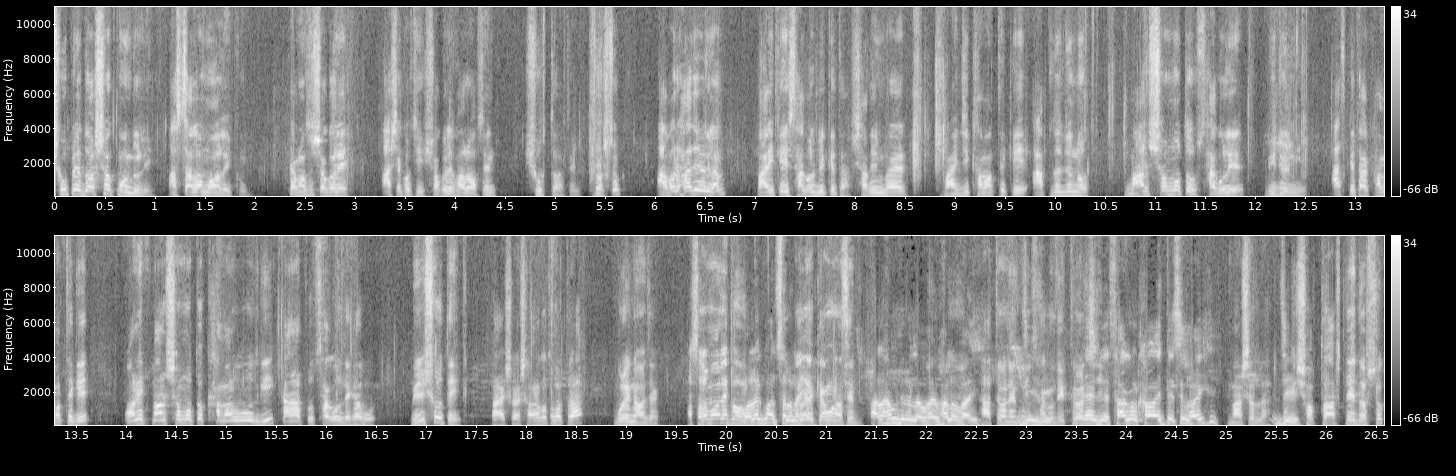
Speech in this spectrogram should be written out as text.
সুপ্রিয় দর্শক মন্ডলী আসসালামু আলাইকুম। কেমন আছেন সকলে? আশা করছি সকলে ভালো আছেন, সুস্থ আছেন। দর্শক, আবার হাজির গেলাম পাইকারি ছাগল বিক্রেতা স্বাধীন ভাইয়ের বাণিজ্যিক খামার থেকে আপনাদের জন্য মানসম্মত ছাগলের ভিডিও নিয়ে। আজকে তার খামার থেকে অনেক মানসম্মত খামার গিয়ে কানারপুর ছাগল দেখাবো। হতে ভাইয়ের সঙ্গে সামনে কথাবার্তা বলে নেওয়া যাক। আসসালামু আলাইকুম। ওয়ালাইকুম আসসালাম ভাই। কেমন আছেন? আলহামদুলিল্লাহ ভাই ভালো ভাই। হাতে। ছাগল দেখতে পাচ্ছি। এই যে ছাগল খাওয়াইতেছি ভাই। মার্শাল্লাহ জি। সপ্তাহ আসলে দর্শক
